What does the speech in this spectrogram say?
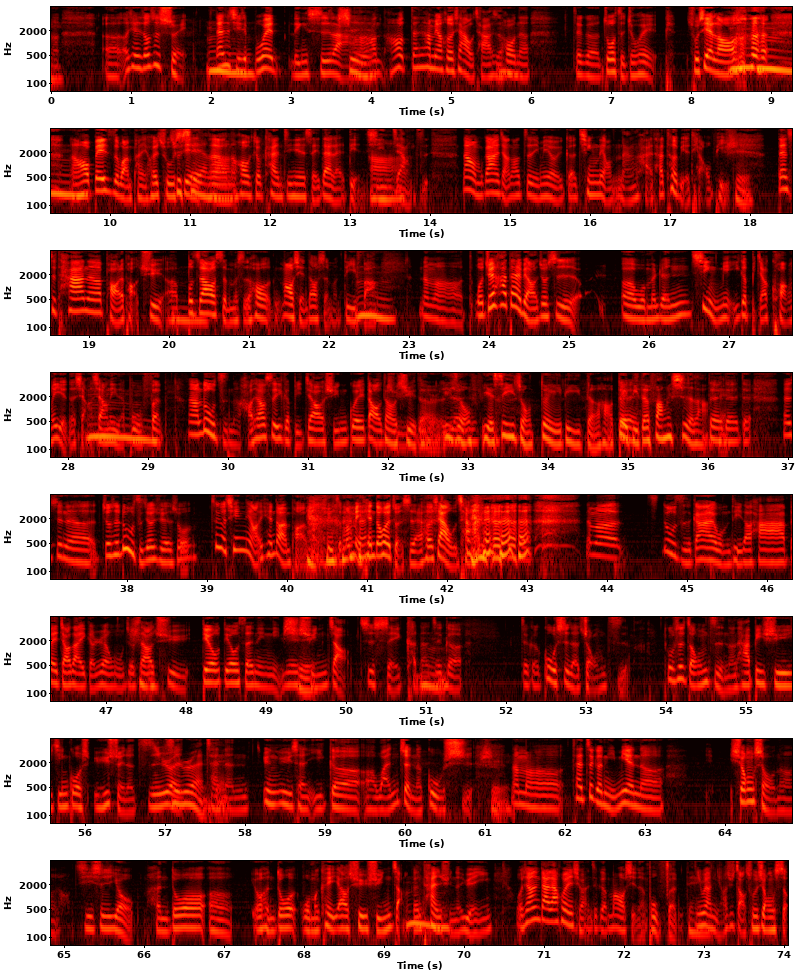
呃，而且都是水，但是其实不会淋湿啦。嗯、然后，然后，但是他们要喝下午茶的时候呢，嗯、这个桌子就会出现喽，嗯、然后杯子碗盘也会出现，出现了、呃，然后就看今天谁带来点心这样子。啊、那我们刚才讲到这里面有一个青鸟男孩，他特别调皮，是，但是他呢跑来跑去，呃，嗯、不知道什么时候冒险到什么地方。嗯、那么，我觉得他代表就是。呃，我们人性里面一个比较狂野的想象力的部分，嗯、那路子呢，好像是一个比较循规蹈矩的，的一种，也是一种对立的哈对，比的方式啦。对对对，但是呢，就是路子就觉得说，这个青鸟一天到晚跑来跑去，怎么每天都会准时来喝下午茶？那么路子刚才我们提到，他被交代一个任务，就是要去丢丢森林里面寻找是谁可能这个、嗯、这个故事的种子。故事种子呢，它必须经过雨水的滋润，滋润才能孕育成一个呃完整的故事。是。那么在这个里面呢，凶手呢，其实有很多呃，有很多我们可以要去寻找跟探寻的原因。嗯、我相信大家会很喜欢这个冒险的部分，因为你要去找出凶手。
